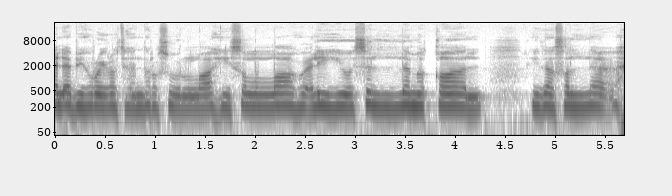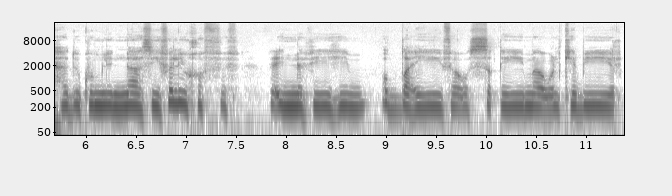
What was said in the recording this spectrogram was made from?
عن أبي هريرة أن رسول الله صلى الله عليه وسلم قال إذا صلى أحدكم للناس فليخفف فإن فيهم الضعيف والسقيم والكبير.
